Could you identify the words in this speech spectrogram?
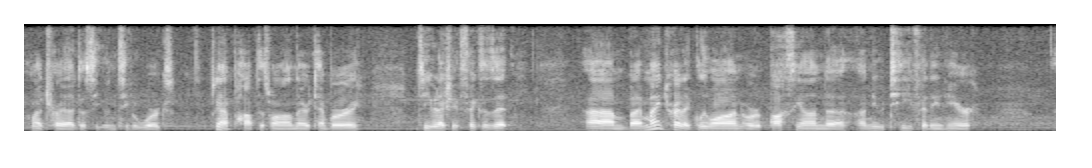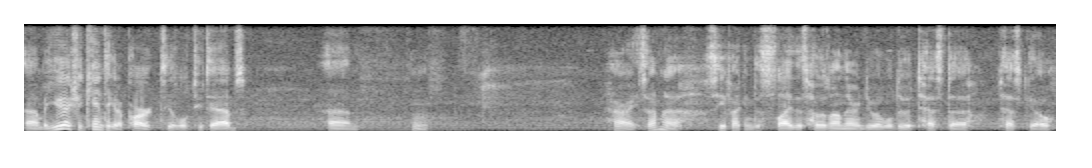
I'm going to try that to see, see if it works. I'm just going to pop this one on there temporary, see if it actually fixes it. Um, but I might try to glue on or epoxy on a, new T fitting here. Um, but you actually can take it apart. See those little two tabs? Um, hmm. Alright, so I'm going to see if I can just slide this hose on there and do it. We'll do a test, uh, test go.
